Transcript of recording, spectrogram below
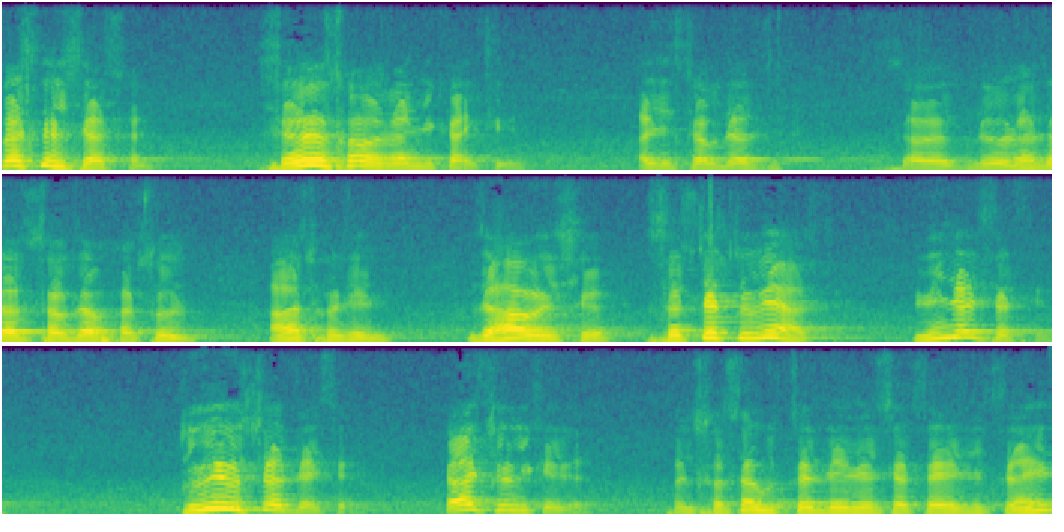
प्रश्न विचारतात. शरद पवारांनी काय केलं? आणि चौदा दोन हजार चौदापासून आजपर्यंत दहा वर्ष सत्य तुम्ही आहात. मी नाही सत्य. तुम्ही उत्तर द्यायचं. काय तुम्ही केलं? पण स्वतः उत्तर देण्याच्या तयारीत नाही.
